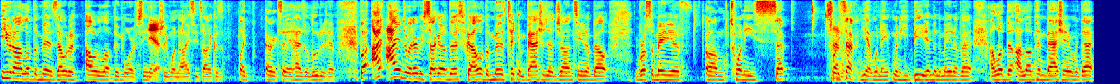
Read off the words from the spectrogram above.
even though I love the Miz, I would have I would have loved it more if Cena Yeah. actually won the IC title because, like Eric said, it has eluded him. But I, I enjoyed every second of this because I love the Miz taking bashes at John Cena about WrestleMania um, 27. 27, yeah, when they when he beat him in the main event, I loved the, I loved him bashing him with that,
